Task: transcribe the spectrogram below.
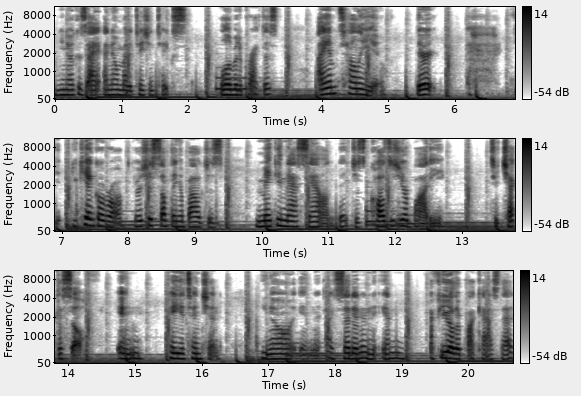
you know, because I, I know meditation takes a little bit of practice. I am telling you, there, you can't go wrong. There's just something about just making that sound that just causes your body to check itself and pay attention. You know, and I said it in, in a few other podcasts that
